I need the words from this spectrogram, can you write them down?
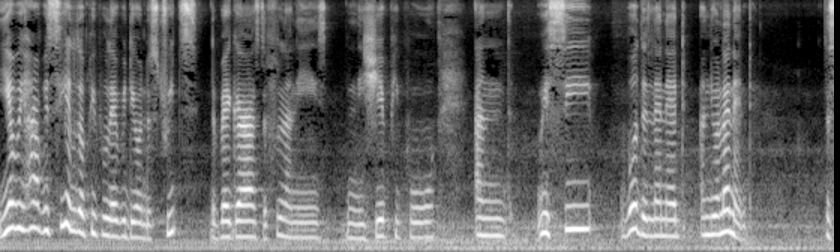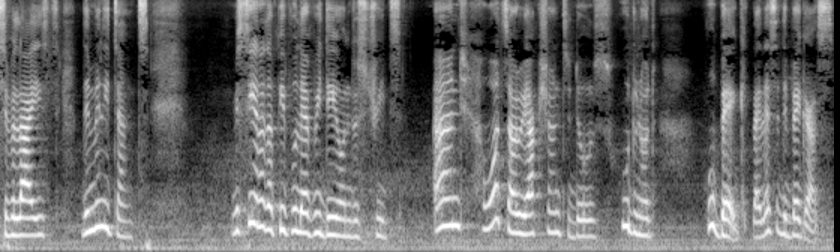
Yeah, we have we see a lot of people every day on the streets, the beggars, the Fulanis, the Niger people, and we see both the learned and the unlearned, the civilized, the militant. We see a lot of people every day on the streets. And what's our reaction to those who do not who beg? Like let's say the beggars.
